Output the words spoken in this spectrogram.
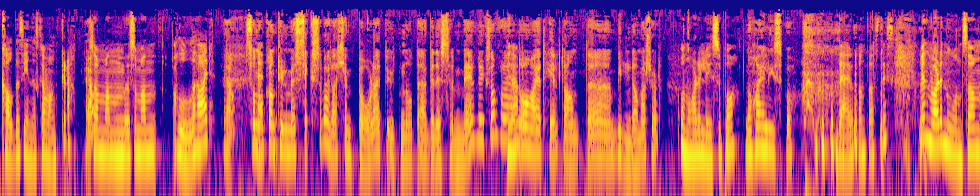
kall det sine skavanker, da. Ja. Som, man, som man alle har. Ja, Så nå kan til og med sex være kjempeålreit uten at det er BDSM mer, liksom. For Ja. nå har jeg et helt annet uh, bilde av meg sjøl. Og nå har det lyset på. Nå har jeg lyset på. Det er jo fantastisk. Men var det noen som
